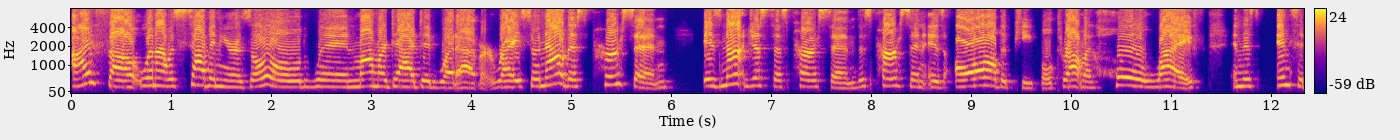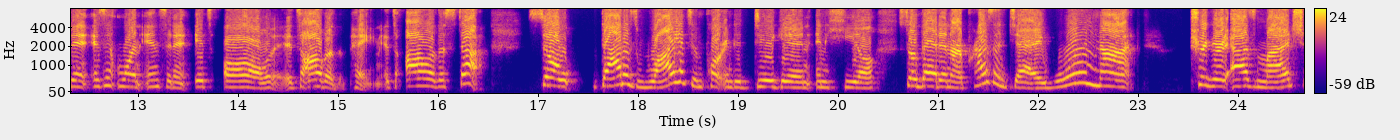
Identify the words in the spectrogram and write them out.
I felt when I was seven years old when mom or dad did whatever, right? So now this person is not just this person. This person is all the people throughout my whole life. And this incident isn't one incident, it's all of it. It's all of the pain, it's all of the stuff. So that is why it's important to dig in and heal so that in our present day, we're not triggered as much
